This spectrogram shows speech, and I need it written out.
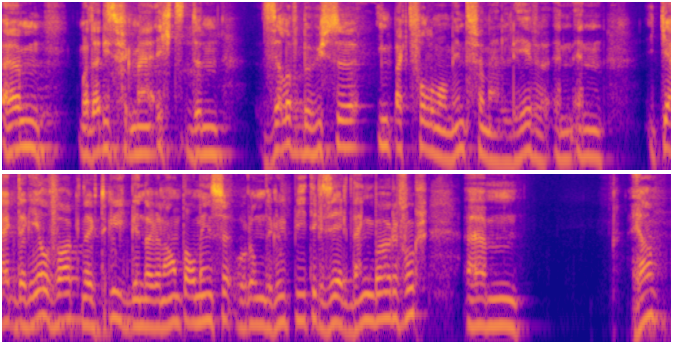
Ehm, maar dat is voor mij echt de zelfbewuste, impactvolle moment van mijn leven. En, en ik kijk daar heel vaak naar terug. Ik ben daar een aantal mensen, waaronder u, Pieter, zeer dankbaar voor. Ehm, ja,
